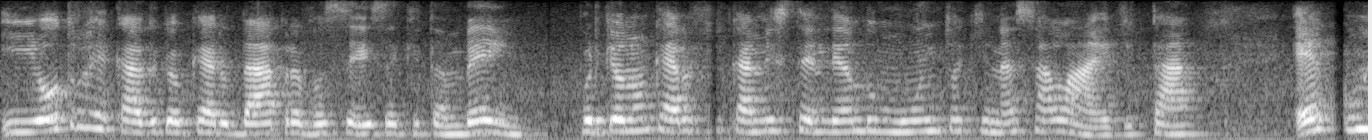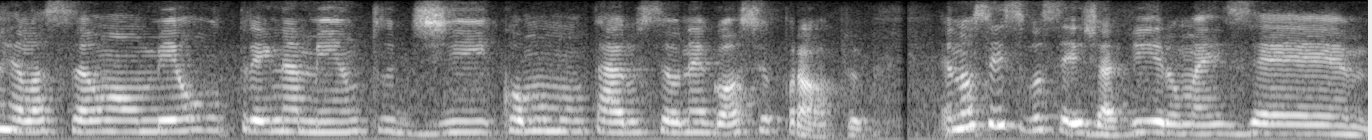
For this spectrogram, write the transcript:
E outro recado que eu quero dar para vocês aqui também, porque eu não quero ficar me estendendo muito aqui nessa live, tá? É com relação ao meu treinamento de como montar o seu negócio próprio. Eu não sei se vocês já viram, mas é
